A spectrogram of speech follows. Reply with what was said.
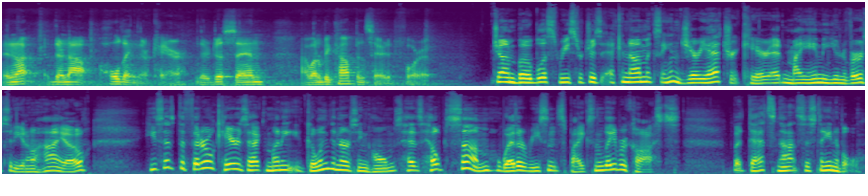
They're not they're not holding their care. They're just saying, I want to be compensated for it. John Bowblis researches economics and geriatric care at Miami University in Ohio. He says the Federal CARES Act money going to nursing homes has helped some weather recent spikes in labor costs, but that's not sustainable.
